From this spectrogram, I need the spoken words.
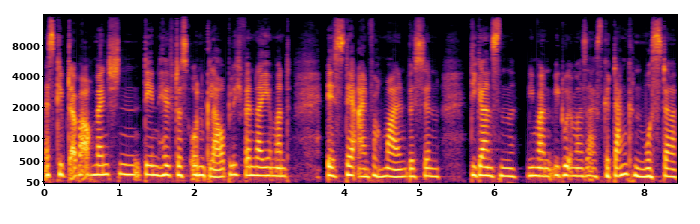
Es gibt aber auch Menschen, denen hilft es unglaublich, wenn da jemand ist, der einfach mal ein bisschen die ganzen, wie man, wie du immer sagst, Gedankenmuster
